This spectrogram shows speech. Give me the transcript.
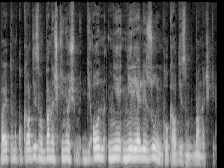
Поэтому куколдизм в баночке не очень... Он не, не реализуем, куколдизм в баночке.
